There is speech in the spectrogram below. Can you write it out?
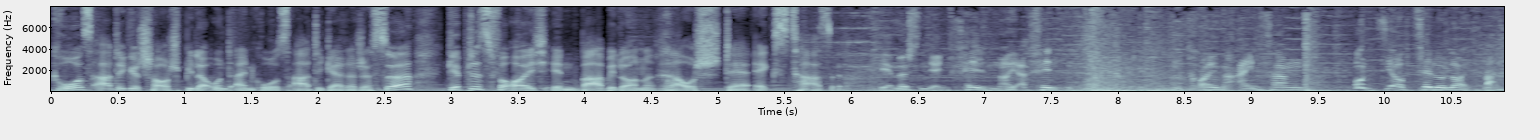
großartige Schauspieler und ein großartiger Regisseur gibt es für euch in Babylon Rausch der Ekstase. Wir müssen den Film neu erfinden. Die Träume einfangen und sie auf Zelluloid banden.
